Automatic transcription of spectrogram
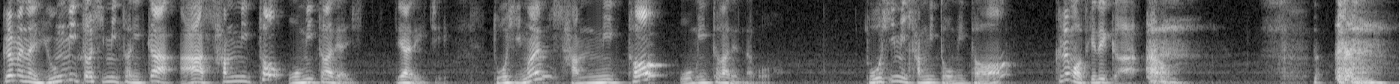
그러면은 6m, 10m니까 아 3m, 5m가 돼야, 돼야 되겠지. 도심은 3m, 5m가 된다고. 도심이 3m, 5m. 그러면 어떻게 될까?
